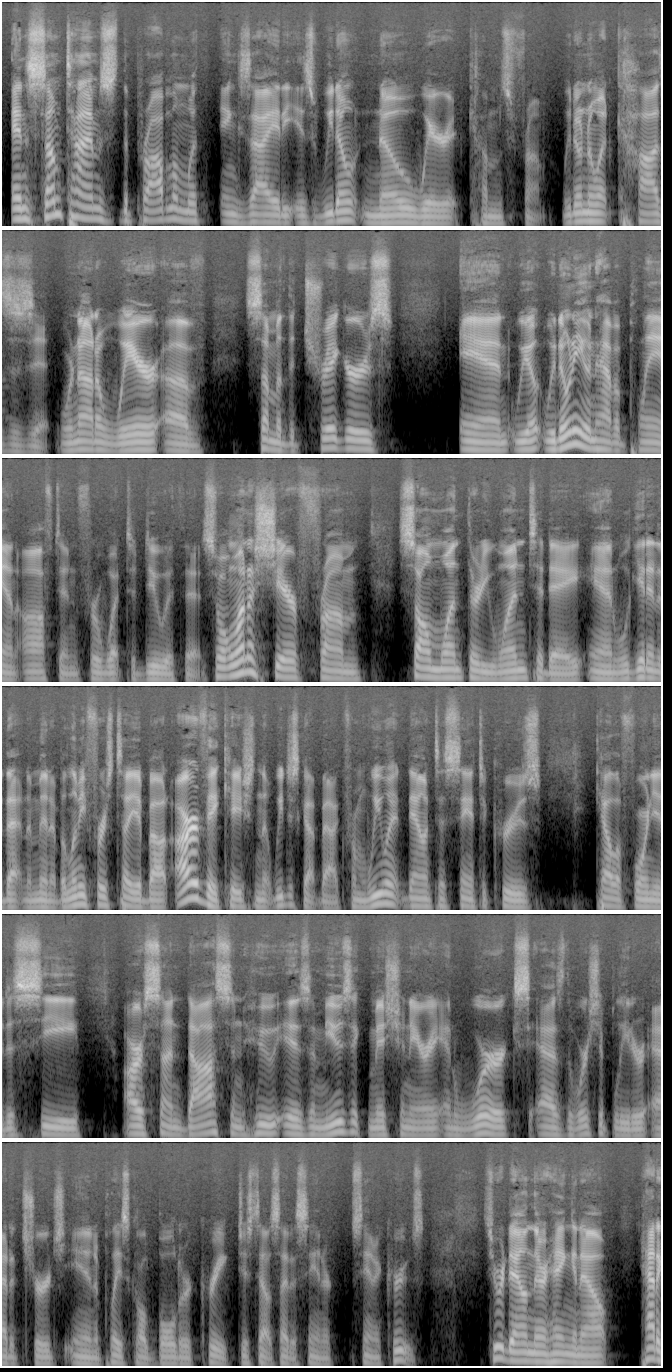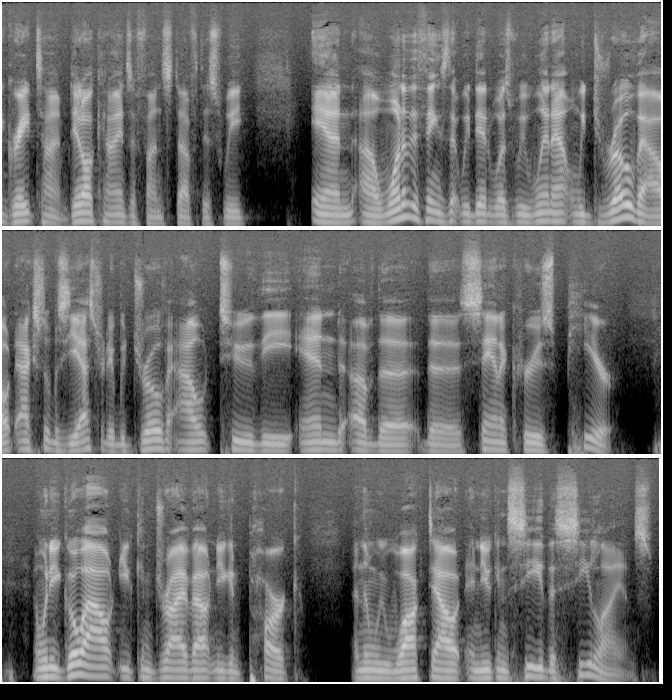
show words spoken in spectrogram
And sometimes the problem with anxiety is we don't know where it comes from. We don't know what causes it. We're not aware of some of the triggers, and we, we don't even have a plan often for what to do with it. So I want to share from Psalm 131 today, and we'll get into that in a minute. But let me first tell you about our vacation that we just got back from. We went down to Santa Cruz, California to see our son Dawson, who is a music missionary and works as the worship leader at a church in a place called Boulder Creek, just outside of Santa, Santa Cruz. So we're down there hanging out, had a great time, did all kinds of fun stuff this week. And uh, one of the things that we did was we went out and we drove out. Actually, it was yesterday. We drove out to the end of the the Santa Cruz Pier. And when you go out, you can drive out and you can park. And then we walked out and you can see the sea lions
